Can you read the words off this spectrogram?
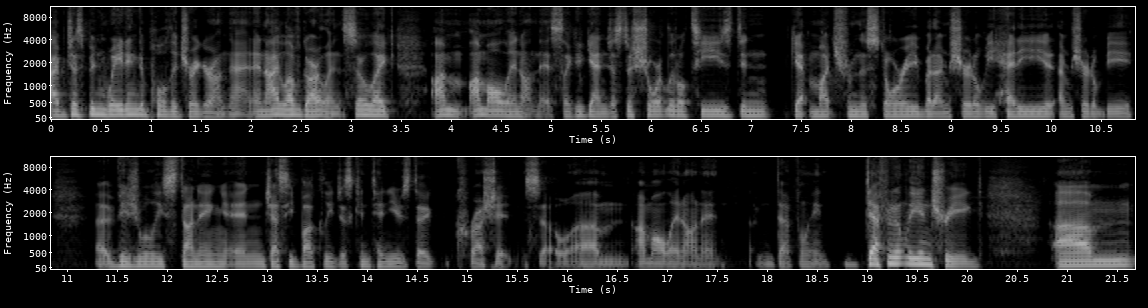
I've just been waiting to pull the trigger on that. And I love Garland. So like I'm I'm all in on this. Like again, just a short little tease didn't get much from the story, but I'm sure it'll be heady. I'm sure it'll be uh, visually stunning, and Jessie Buckley just continues to crush it. So um, I'm all in on it. I'm definitely definitely intrigued. Um,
